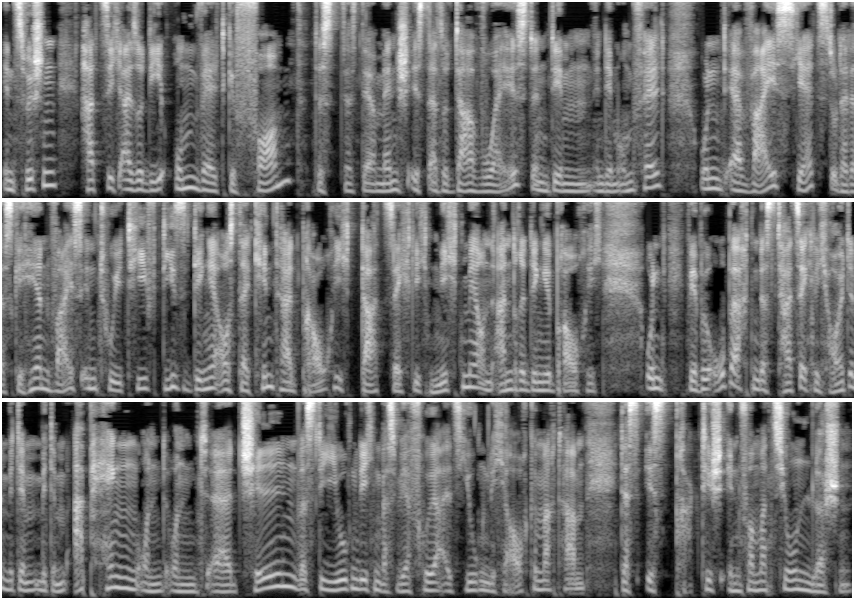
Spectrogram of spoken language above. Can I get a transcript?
Inzwischen hat sich also die Umwelt geformt. Das, das, der Mensch ist also da, wo er ist, in dem, in dem Umfeld und er weiß jetzt oder das Gehirn weiß intuitiv, diese Dinge aus der Kindheit brauche ich tatsächlich nicht mehr und andere Dinge brauche ich. Und wir beobachten das tatsächlich heute mit dem, mit dem Abhängen und, und äh, Chillen, was die Jugendlichen, was wir früher als Jugendliche auch gemacht haben. Das ist praktisch Informationen löschen.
